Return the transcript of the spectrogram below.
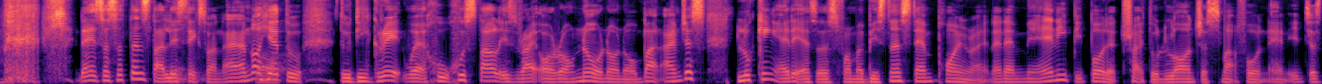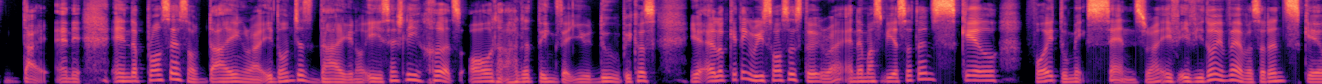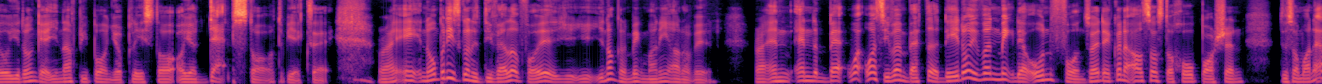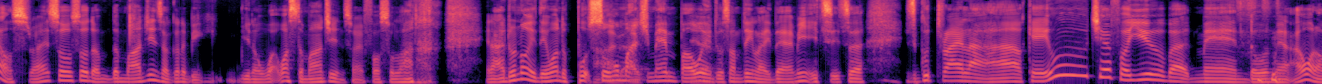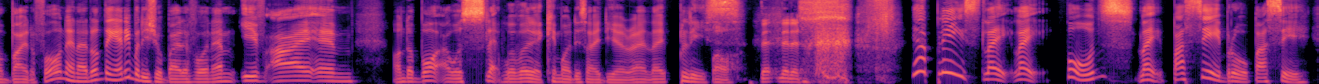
there is a certain stylistics one. I, I'm not here Oh. to to degrade where who whose style is right or wrong. No, no, no. But I'm just looking at it as a, from a business standpoint, right? Like there are many people that try to launch a smartphone and it just died. And it, in the process of dying, right, it don't just die, you know, it essentially hurts all the other things that you do because you're allocating resources to it, right? And there must be a certain scale for it to make sense, right? If if you don't even have a certain scale, you don't get enough people on your Play Store or your DApp Store to be exact, right? Eh, nobody's going to develop for it. You, you you're not going to make money out of it, right? And and the be- what what's even better, they don't even make their own phones, right? They're going to outsource the whole portion to someone else, right? So so the, the margins are going to be, you know, what what's the margins, right, for Solana? and I don't know if they want to put so I- I- much manpower yeah. into something like that. I mean, it's it's a it's a good try lah. ah, Okay, ooh, cheer for you, but man, don't man. I want to buy the phone, and I don't think anybody should buy the phone. And if I am on the board, I will slap whoever that came up with this idea, right? Like, please, Wow, that that is yeah, please, like like phones, like passe, bro, passe,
